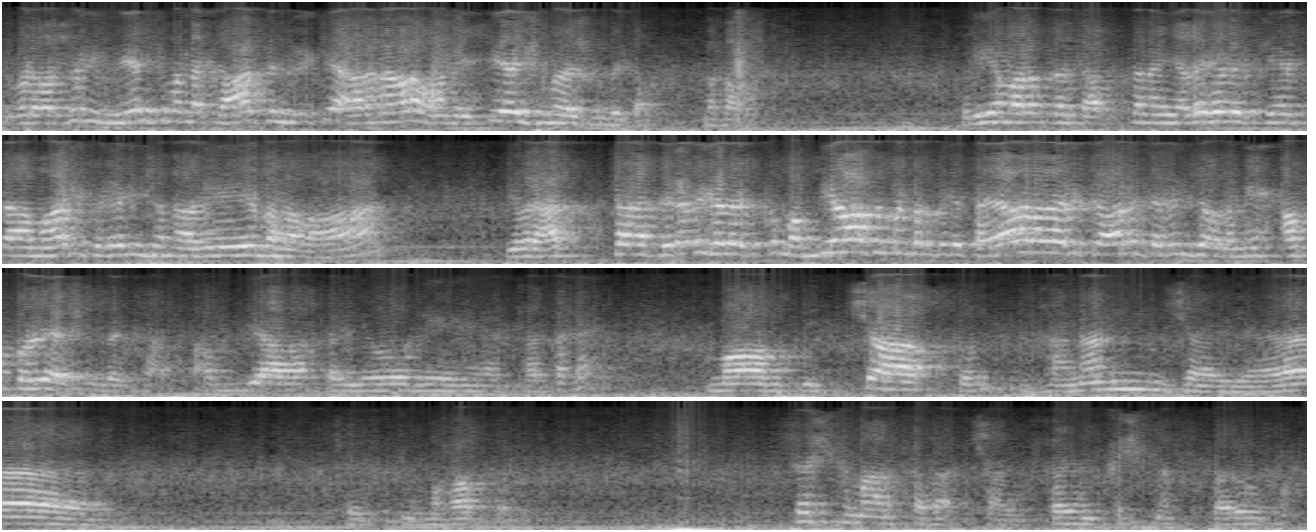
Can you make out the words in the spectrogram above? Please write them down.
இவ்வளவு வருஷம் நீ முயற்சி பண்ண காத்து இருக்கு அதனால அவன் எத்தியாயுஷமா சொல்லிட்டான் பகவான் புரிய மரத்துல அத்தனை இலைகளுக்கு ஏத்த மாதிரி பிறவி சொன்ன அதே பகவான் இவர் அத்தனை பிறவிகளுக்கும் அபியாசம் பண்றதுக்கு தயாரா இருக்காரு தெரிஞ்ச உடனே அப்பொழுது சொல்லிருக்கார் அபியாச யோகேன ததக மாம் இச்சாத்தும் தனஞ்சய மகாபிரபு சிரேஷ்டமான சதாச்சாரி ஸ்வயம் கிருஷ்ண ஸ்வரூபம்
